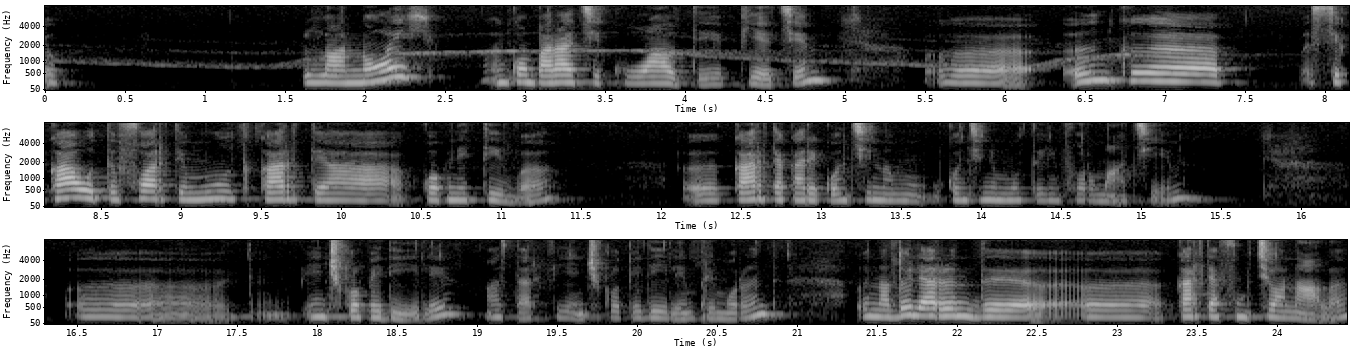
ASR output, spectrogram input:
uh, la noi, în comparație cu alte piețe, uh, încă se caută foarte mult cartea cognitivă, uh, cartea care conține, conține multă informație, enciclopediile, asta ar fi enciclopediile în primul rând, în al doilea rând, uh, cartea funcțională.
